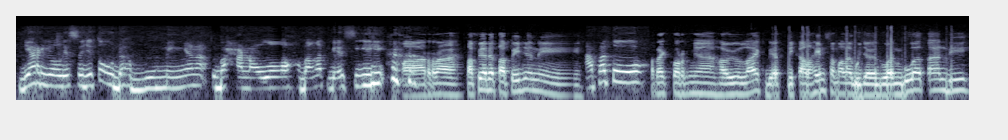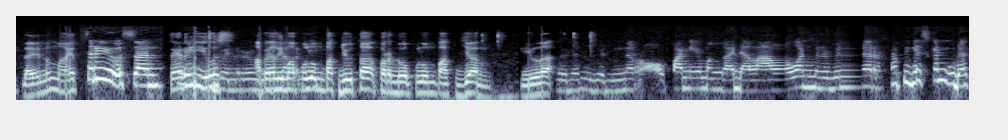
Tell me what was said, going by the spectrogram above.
Dia rilis aja tuh udah boomingnya, subhanallah banget gak sih? Parah. Tapi ada tapinya nih. Apa tuh? Rekornya How You Like That dikalahin sama lagu jagoan gua tadi, Dynamite. Seriusan? Serius, sampai nih. 54 juta per 24 jam. Gila. bener-bener Opa nih emang gak ada lawan bener-bener tapi guys kan udah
